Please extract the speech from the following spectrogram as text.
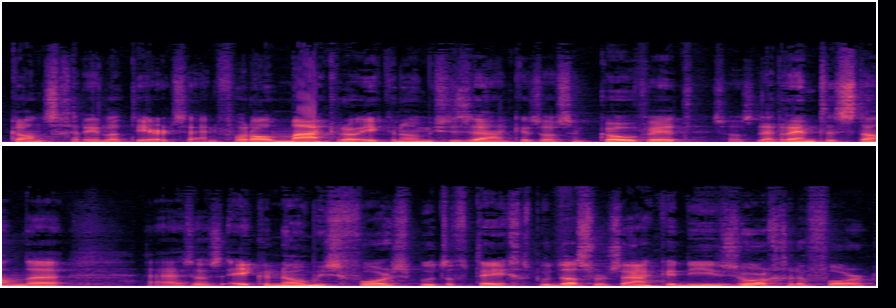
kansgerelateerd zijn. Vooral macro-economische zaken zoals een COVID, zoals de rentestanden, uh, zoals economisch voorspoed of tegenspoed. Dat soort zaken die zorgen ervoor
